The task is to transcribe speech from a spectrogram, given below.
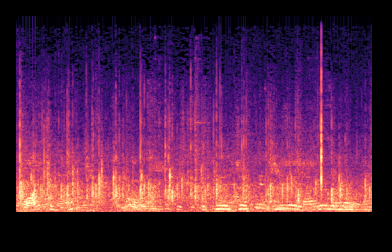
forte, né? Porque eu tinha perdido lá, ele era...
